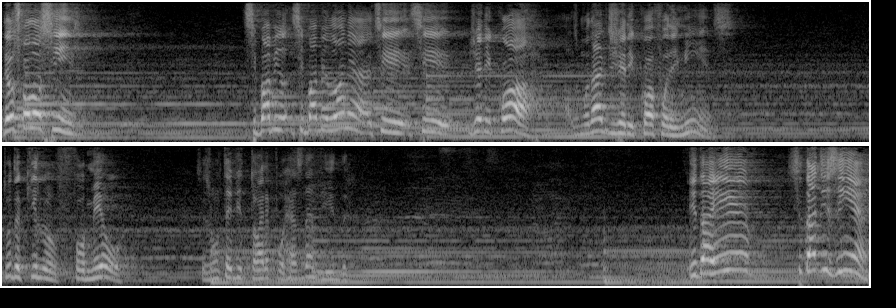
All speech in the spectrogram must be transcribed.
Deus falou assim: se, Babilônia, se, se Jericó, as muralhas de Jericó forem minhas, tudo aquilo for meu, vocês vão ter vitória pro resto da vida. E daí, cidadezinha,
